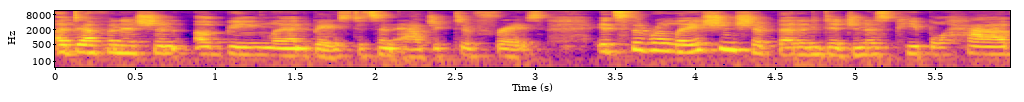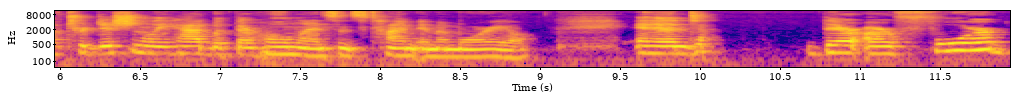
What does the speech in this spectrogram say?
a definition of being land-based. It's an adjective phrase. It's the relationship that indigenous people have traditionally had with their homeland since time immemorial. And there are four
